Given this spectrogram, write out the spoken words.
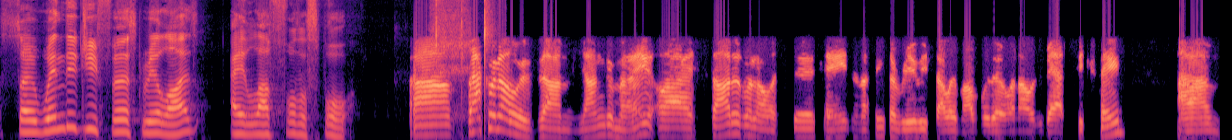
So, when did you first realize a love for the sport? Um, back when I was um, younger, mate, I started when I was 13, and I think I really fell in love with it when I was about 16. Um,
